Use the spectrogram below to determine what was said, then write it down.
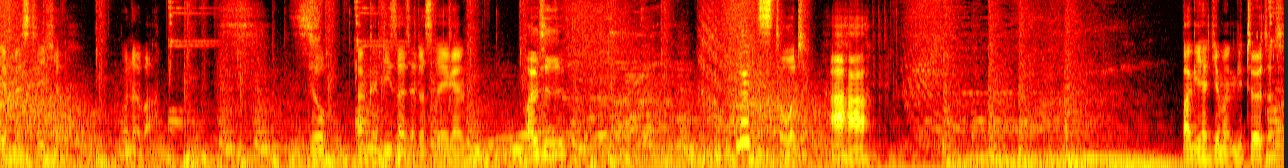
Ihr Mistviecher. Wunderbar. So, dann kann die Seite das regeln. Alti. Blitz tot. Haha. Buggy hat jemanden getötet.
